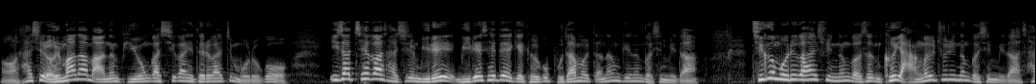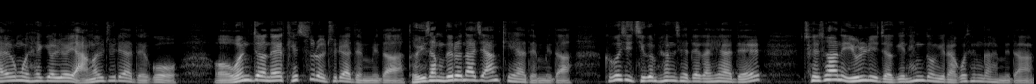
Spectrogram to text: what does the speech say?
어, 사실 얼마나 많은 비용과 시간이 들어갈지 모르고 이 자체가 사실 미래 미래 세대에게 결국 부담을 떠넘기는 것입니다. 지금 우리가 할 수 있는 것은 그 양을 줄이는 것입니다. 사용 후 해결료 양을 줄여야 되고 어, 원전의 개수를 줄여야 됩니다. 더 이상 늘어나지 않게 해야 됩니다. 그것이 지금 현 세대가 해야 될 최소한의 윤리적인 행동이라고 생각합니다.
